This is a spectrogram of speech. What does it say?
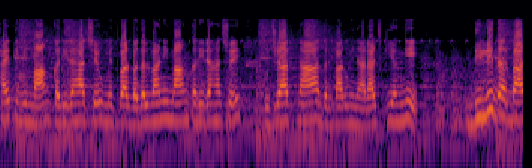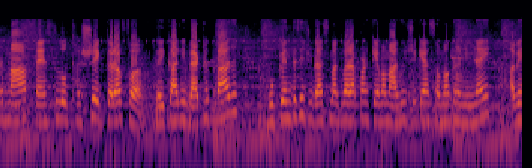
થાય તેવી માંગ કરી રહ્યા છે. ઉમેદવાર બદલવાની માંગ કરી રહ્યા છે. ગુજરાતના દરબારોની નારાજગી અંગે દિલ્હી દરબારમાં ફેંસલો થશે એક તરફ. ગઈકાલની બેઠક બાદ ભૂપેન્દ્રસિંહ ચુડાસમા દ્વારા પણ કહેવામાં આવ્યું છે કે આ સમગ્ર નિર્ણય હવે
